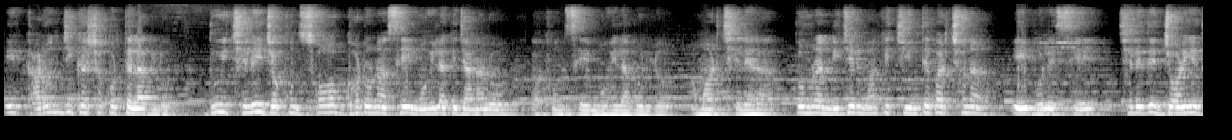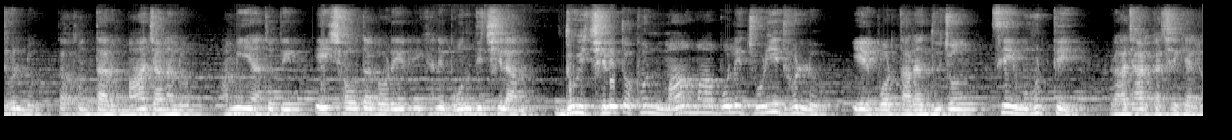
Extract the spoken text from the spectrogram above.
এর কারণ জিজ্ঞাসা করতে লাগল। দুই ছেলেই যখন সব ঘটনা সেই মহিলাকে জানালো, তখন সেই মহিলা বলল, আমার ছেলেরা, তোমরা নিজের মাকে চিনতে পারছ না? এই বলে সে ছেলেদের জড়িয়ে ধরলো। তখন তার মা জানালো, আমি এতদিন এই সৌদাগরের এখানে বন্দি ছিলাম। দুই ছেলে তখন মা মা বলে জড়িয়ে ধরলো। এরপর তারা দুজন সেই মুহূর্তে রাজার কাছে গেল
